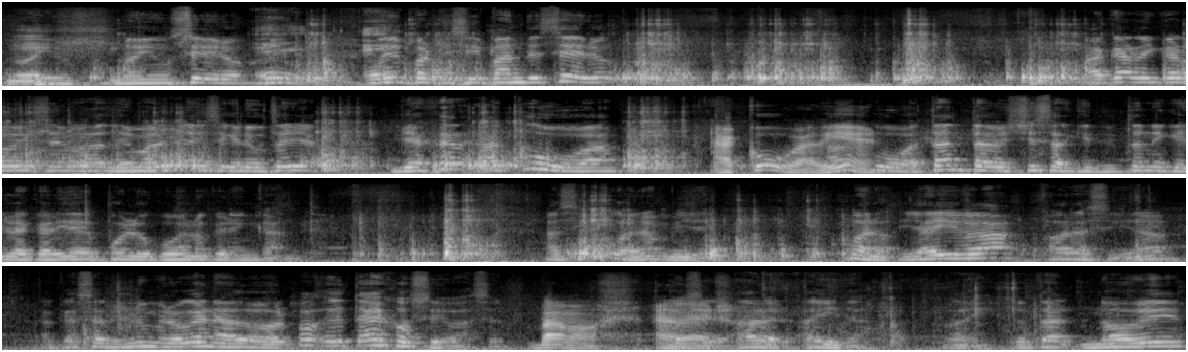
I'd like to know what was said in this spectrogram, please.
no hay un, no hay un cero. No hay, no hay participante cero. Acá Ricardo dice de Malvinas dice que le gustaría viajar a Cuba. A Cuba, A bien. Cuba, tanta belleza arquitectónica y la calidad del pueblo cubano que le encanta. Así que bueno, miren. Bueno, y ahí va, ahora sí, ¿no? Acá sale el número ganador. Oh, Esta vez José va a ser. Vamos, a José, ver. A ver, ahí está. Ahí. Total, no ve.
